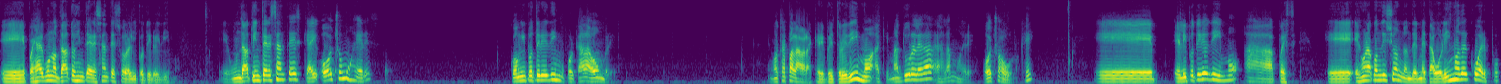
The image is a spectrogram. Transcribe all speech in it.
eh, pues hay algunos datos interesantes sobre el hipotiroidismo. Eh, un dato interesante es que hay 8 mujeres con hipotiroidismo por cada hombre. En otras palabras, que el hipotiroidismo a quien más duro le da es a las mujeres, 8 a 1. ¿okay? Eh, el hipotiroidismo ah, pues, es una condición donde el metabolismo del cuerpo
